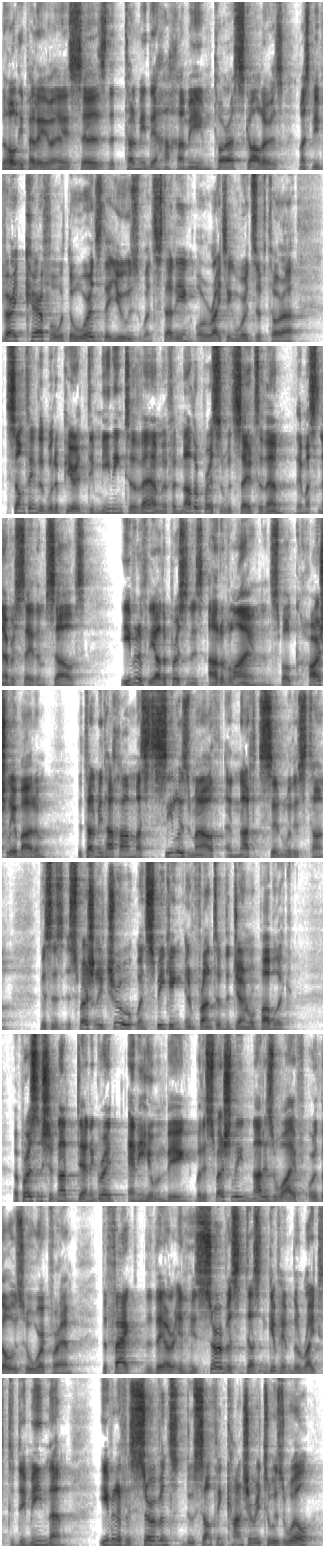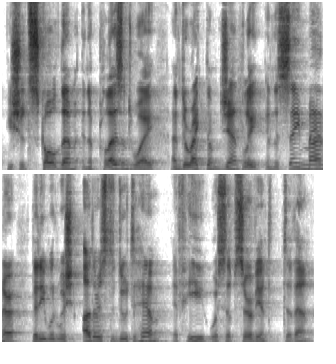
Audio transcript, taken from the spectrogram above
The Holy Pele says that Talmidei Hachamim, Torah scholars, must be very careful with the words they use when studying or writing words of Torah. Something that would appear demeaning to them, if another person would say it to them, they must never say themselves. Even if the other person is out of line and spoke harshly about him, the Talmid Hacham must seal his mouth and not sin with his tongue. This is especially true when speaking in front of the general public. A person should not denigrate any human being, but especially not his wife or those who work for him. The fact that they are in his service doesn't give him the right to demean them. Even if his servants do something contrary to his will, he should scold them in a pleasant way and direct them gently in the same manner that he would wish others to do to him if he were subservient to them.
